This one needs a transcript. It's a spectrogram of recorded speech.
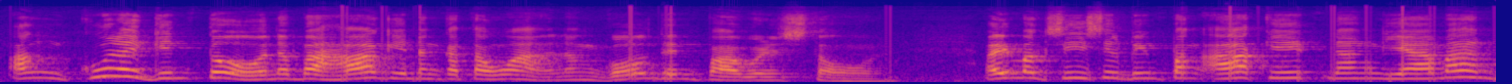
Ang kulay ginto na bahagi ng katawan ng Golden Power Stone ay magsisilbing pang-akit ng yaman.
